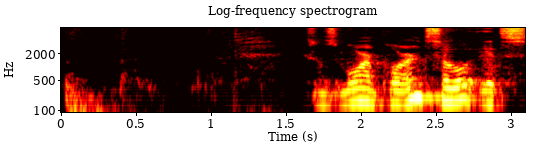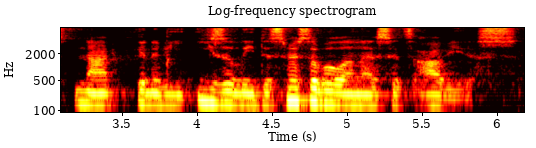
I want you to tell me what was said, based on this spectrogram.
This one's more important, so it's not going to be easily dismissible unless it's obvious.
